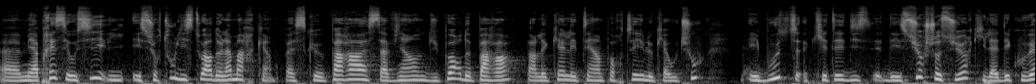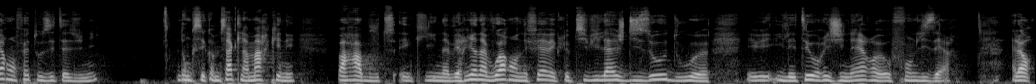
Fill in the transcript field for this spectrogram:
Mais après, c'est aussi et surtout l'histoire de la marque, parce que Para, ça vient du port de Para, par lequel était importé le caoutchouc, et Boot, qui étaient des surchaussures qu'il a découvert en fait aux États-Unis. Donc c'est comme ça que la marque est née. Parabout, et qui n'avait rien à voir en effet avec le petit village d'Iso d'où euh, il était originaire euh, au fond de l'Isère. Alors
